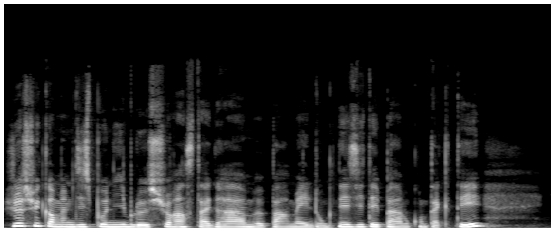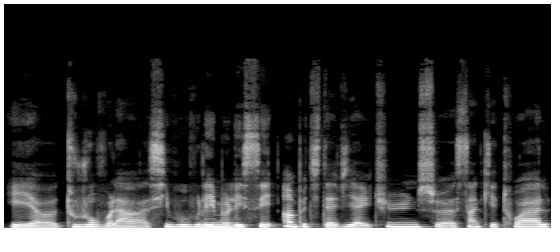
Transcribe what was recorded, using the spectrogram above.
Je suis quand même disponible sur Instagram, par mail, donc n'hésitez pas à me contacter. Et euh, toujours, voilà, si vous voulez me laisser un petit avis iTunes, 5 euh, étoiles,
